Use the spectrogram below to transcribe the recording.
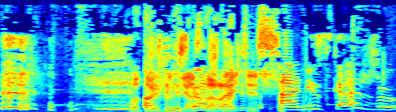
Вот так, а не скажешь, старайтесь. А не скажу,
